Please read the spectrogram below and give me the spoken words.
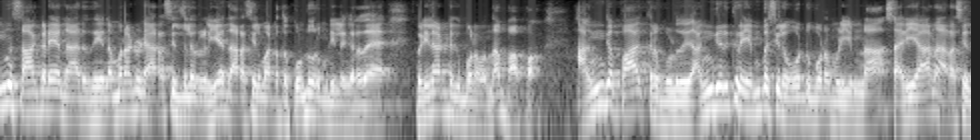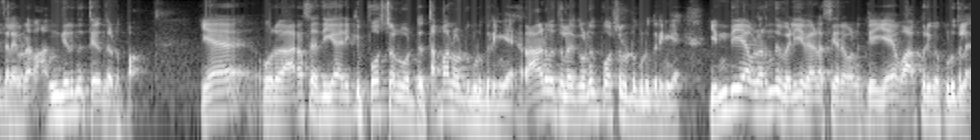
இன்னும் சாக்கடையாக நாருது நம்ம நாட்டுடைய அரசியல் தலைவர்கள் ஏன் அந்த அரசியல் மாற்றத்தை கொண்டு வர முடியலங்கிறத வெளிநாட்டுக்கு போனவன் தான் பார்ப்பான். அங்கே பார்க்குற பொழுது அங்கே இருக்கிற எம்பசியில் ஓட்டு போட முடியும்னா சரியான அரசியல் தலைவனை அங்கிருந்து தேர்ந்தெடுப்பான். ஏன் ஒரு அரசு அதிகாரிக்கு போஸ்டல் ஓட்டு தபால் ஓட்டு கொடுக்குறீங்க? ராணுவத்தில் இருக்கிறவனுக்கு போஸ்டல் ஓட்டு கொடுக்குறீங்க. இந்தியாவிலேருந்து வெளியே வேலை செய்கிறவனுக்கு ஏன் வாக்குரிமை கொடுக்கல?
